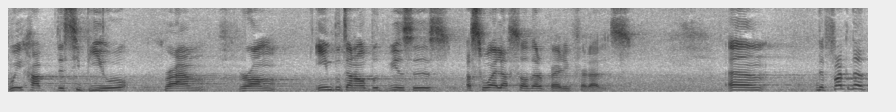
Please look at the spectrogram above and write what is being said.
we have the CPU, RAM, ROM, input and output buses, as well as other peripherals. Um, the fact that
